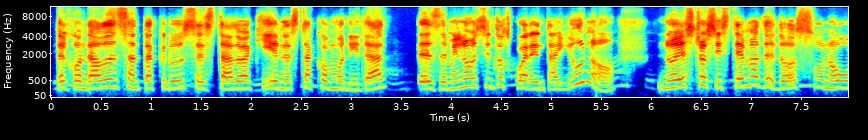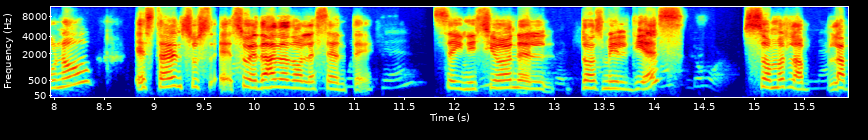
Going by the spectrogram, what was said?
del condado de Santa Cruz ha estado aquí en esta comunidad desde 1941, nuestro sistema de 211 está en su, eh, su edad adolescente. Se inició en el 2010. Somos la, la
